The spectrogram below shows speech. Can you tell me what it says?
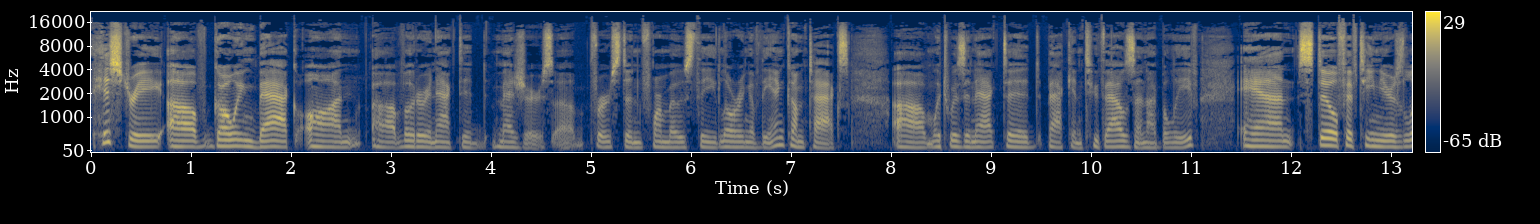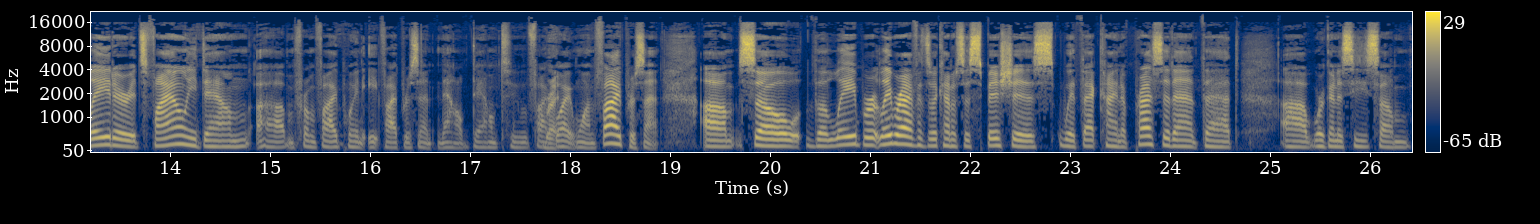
history of going back on uh, voter enacted measures. Uh, first and foremost, the lowering of the income tax, um, which was enacted back in 2000, I believe, and still 15 years later, it's finally down um, from 5.85 percent now down to 5.15 percent. Um, so the labor labor advocates are kind of suspicious with that kind of precedent that uh, we're going to see some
